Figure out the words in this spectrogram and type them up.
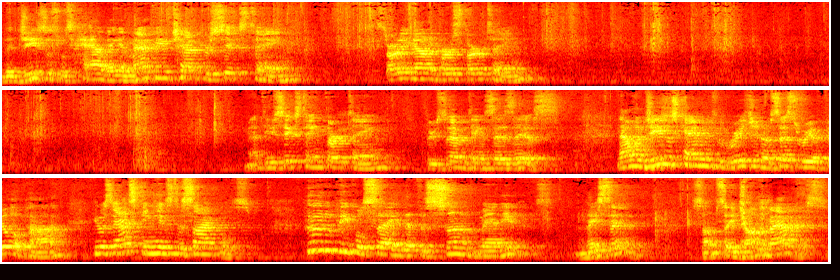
that Jesus was having in Matthew chapter 16, starting down at verse 13. Matthew 16, 13 through 17 says this. Now, when Jesus came into the region of Caesarea Philippi, he was asking his disciples, Who do people say that the Son of Man is? And they said, Some say John the Baptist,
